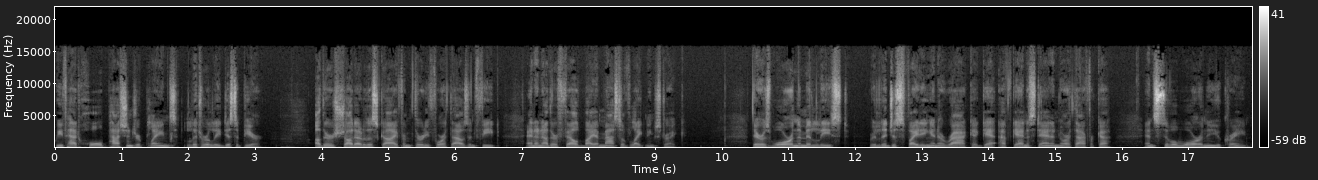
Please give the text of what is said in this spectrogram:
We've had whole passenger planes literally disappear. Others shot out of the sky from 34,000 feet, and another felled by a massive lightning strike. There is war in the Middle East, religious fighting in Iraq, Afghanistan, and North Africa, and civil war in the Ukraine.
